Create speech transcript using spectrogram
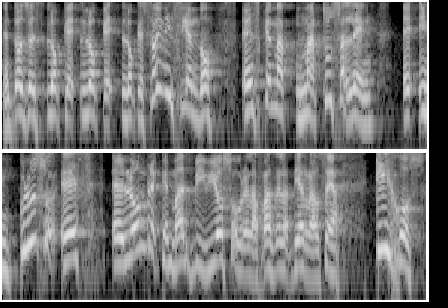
Entonces, lo que, lo que, lo que estoy diciendo es que Matusalén eh, incluso es el hombre que más vivió sobre la faz de la tierra. O sea, hijos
